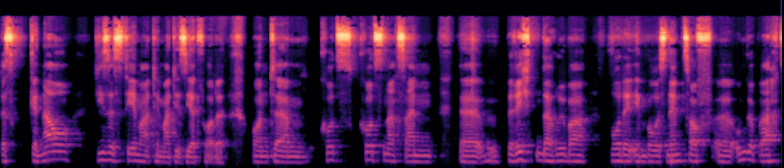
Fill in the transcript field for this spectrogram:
dass genau dieses Thema thematisiert wurde. Und ähm, kurz, kurz nach seinen äh, Berichten darüber wurde eben Boris Nemtsov äh, umgebracht.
